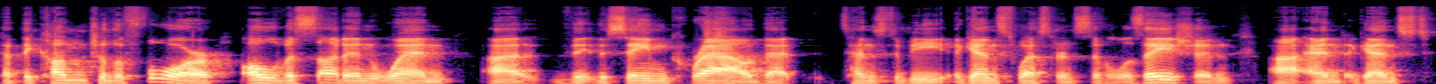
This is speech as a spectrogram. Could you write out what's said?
that they come to the fore all of a sudden when uh, the the same crowd that tends to be against Western civilization uh, and against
